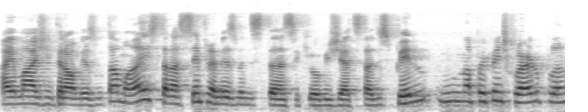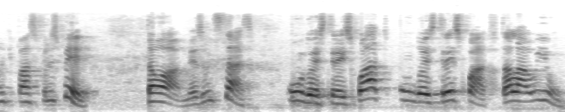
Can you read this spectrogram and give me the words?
a imagem terá o mesmo tamanho, estará sempre a mesma distância que o objeto está do espelho, na perpendicular do plano que passa pelo espelho. Então, ó, mesma distância. 1, 2, 3, 4, 1, 2, 3, 4. Está lá o I1.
